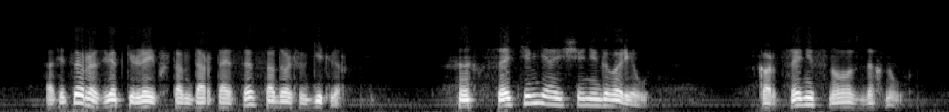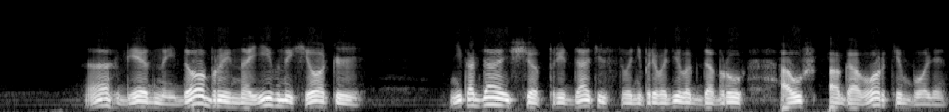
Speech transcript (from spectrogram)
— офицер разведки лейбштандарта СС Адольф Гитлер. С этим я еще не говорил. Скорцени снова вздохнул. Ах, бедный, добрый, наивный Хётль. Никогда еще предательство не приводило к добру, а уж оговор тем более.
